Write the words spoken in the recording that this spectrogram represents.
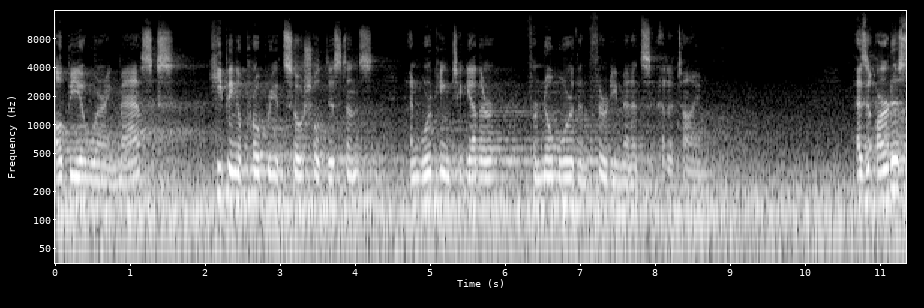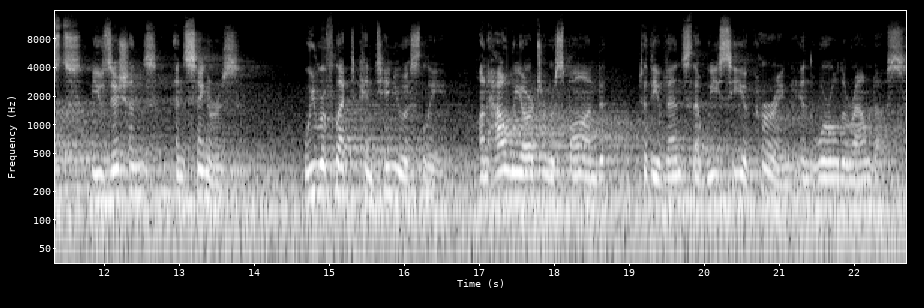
albeit wearing masks, keeping appropriate social distance, and working together for no more than 30 minutes at a time. As artists, musicians, and singers, we reflect continuously on how we are to respond to the events that we see occurring in the world around us.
